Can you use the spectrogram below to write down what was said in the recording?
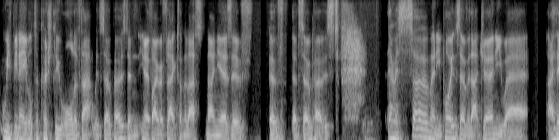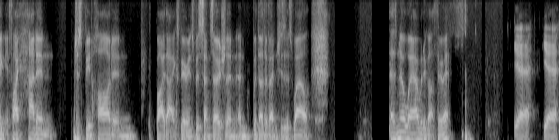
we've been able to push through all of that with SoPost. And you know, if I reflect on the last nine years of of of SoPost, there are so many points over that journey where I think if I hadn't just been hardened by that experience with Send Social and, and with other ventures as well, there's no way I would have got through it. Yeah, yeah.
